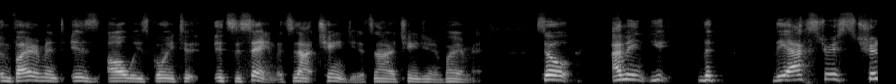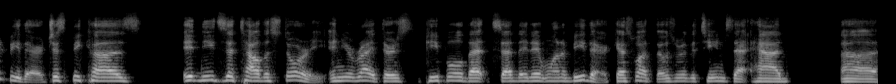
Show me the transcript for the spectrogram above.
environment is always going to, it's the same. It's not changing. It's not a changing environment. So I mean, you the the asterisk should be there just because it needs to tell the story. And you're right. There's people that said they didn't want to be there. Guess what? Those were the teams that had uh,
